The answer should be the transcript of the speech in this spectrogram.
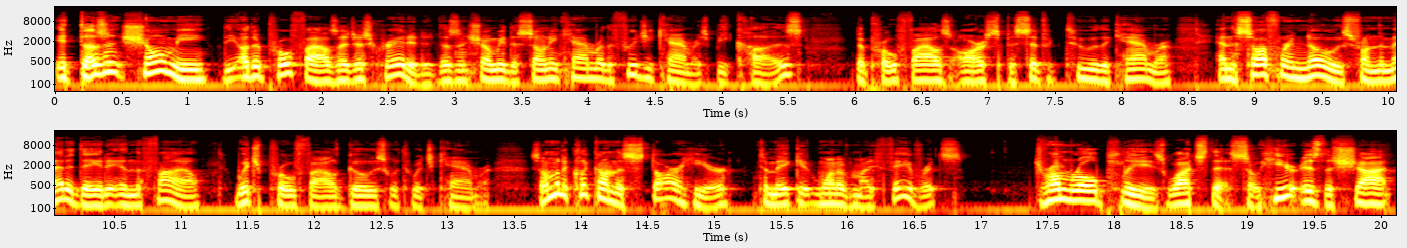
It doesn't show me the other profiles I just created. It doesn't show me the Sony camera, the Fuji cameras, because the profiles are specific to the camera, and the software knows from the metadata in the file which profile goes with which camera. So I'm going to click on the star here to make it one of my favorites. Drum roll, please. Watch this. So here is the shot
